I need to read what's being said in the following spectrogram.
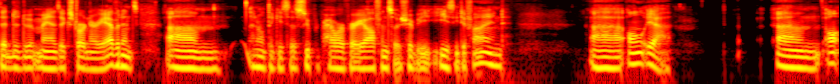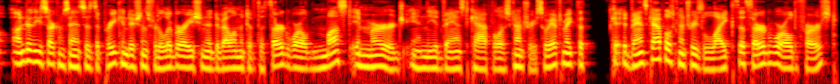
that demands extraordinary evidence. Um, I don't think he says superpower very often, so it should be easy to find. Uh, yeah. Um, under these circumstances, the preconditions for the liberation and development of the third world must emerge in the advanced capitalist countries. So we have to make the advanced capitalist countries like the third world first.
